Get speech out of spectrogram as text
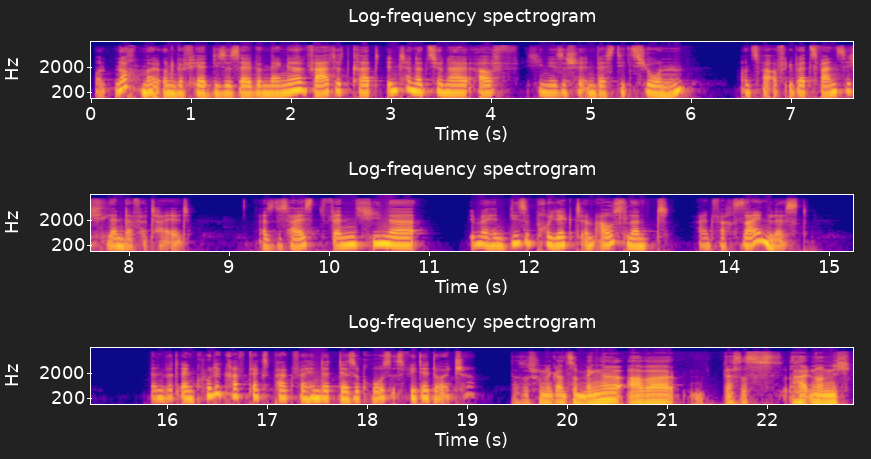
Und nochmal ungefähr dieselbe Menge wartet gerade international auf chinesische Investitionen, und zwar auf über 20 Länder verteilt. Also das heißt, wenn China immerhin diese Projekte im Ausland einfach sein lässt, dann wird ein Kohlekraftwerkspark verhindert, der so groß ist wie der deutsche. Das ist schon eine ganze Menge, aber das ist halt noch nicht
